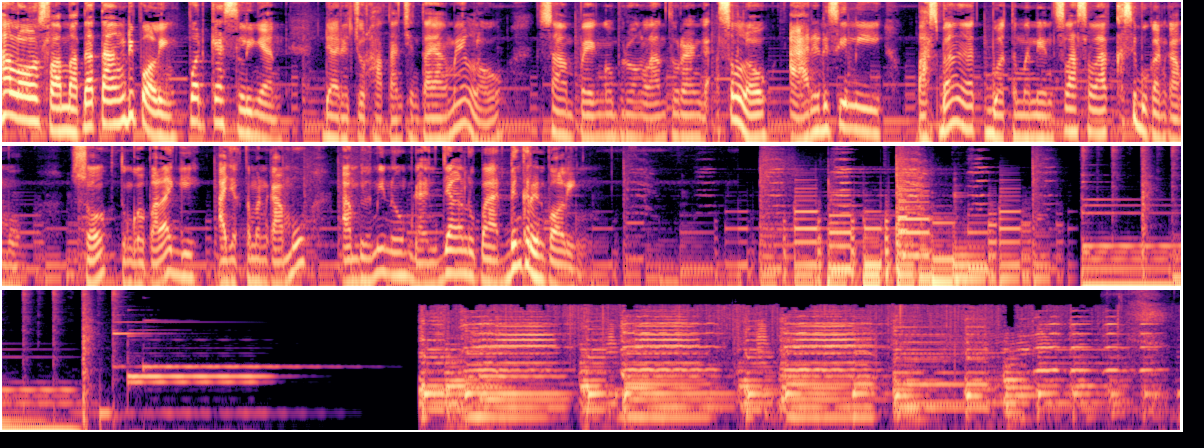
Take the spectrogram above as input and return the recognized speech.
Halo, selamat datang di Polling Podcast Selingan. Dari curhatan cinta yang mellow sampai ngobrol ngelantur yang gak slow, ada di sini. Pas banget buat temenin sela-sela kesibukan kamu. So, tunggu apa lagi? Ajak teman kamu, ambil minum, dan jangan lupa dengerin Polling.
